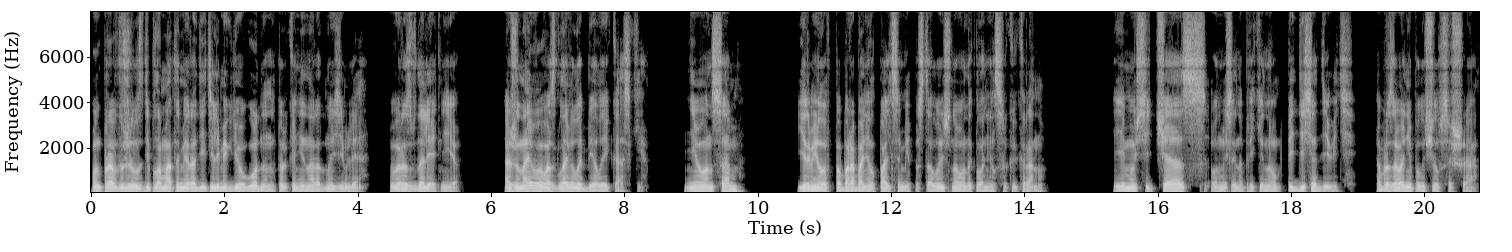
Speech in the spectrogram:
Он, правда, жил с дипломатами-родителями где угодно, но только не на родной земле. Вырос вдали от нее. А жена его возглавила белые каски. Не он сам. Ермилов побарабанил пальцами по столу и снова наклонился к экрану. Ему сейчас, он мысленно прикинул, 59. Образование получил в США.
